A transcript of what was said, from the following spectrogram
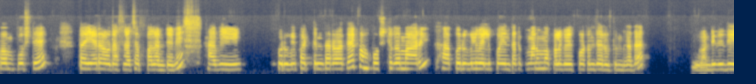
కంపోస్టే తయారవదు అసలు చెప్పాలంటేనే. అవి పురుగులు పట్టిన తర్వాతే కంపోస్ట్గా మారి ఆ పురుగులు వెళ్ళిపోయిన తర్వాత మనం మొక్కలు వేసుకోవడం జరుగుతుంది కదా. ఇదిగోండి ఇది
